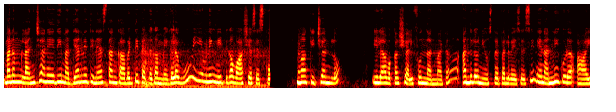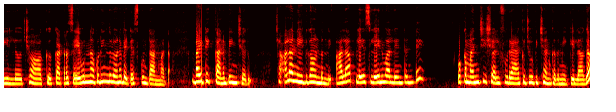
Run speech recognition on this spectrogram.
మనం లంచ్ అనేది మధ్యాహ్నమే తినేస్తాం కాబట్టి పెద్దగా మిగలవు ఈవినింగ్ నీట్గా వాష్ చేసేసుకో. మా కిచెన్లో ఇలా ఒక షెల్ఫ్ ఉందన్నమాట. అందులో న్యూస్ పేపర్లు వేసేసి నేను అన్నీ కూడా ఆయిల్ చాక్ కట్టర్స్ ఏ ఉన్నా కూడా ఇందులోనే పెట్టేసుకుంటా అనమాట బయటికి కనిపించదు. చాలా నీట్గా ఉంటుంది. అలా ప్లేస్ లేని వాళ్ళు ఏంటంటే ఒక మంచి షెల్ఫ్ ర్యాక్ చూపించాను కదా మీకు ఇలాగా.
